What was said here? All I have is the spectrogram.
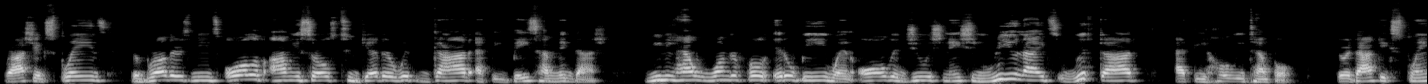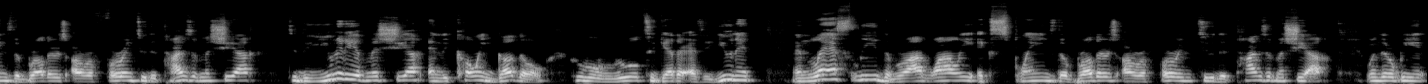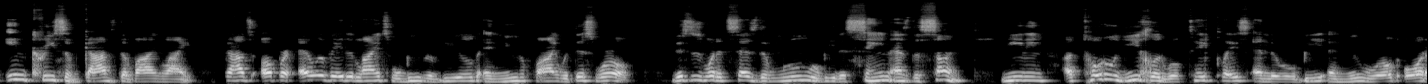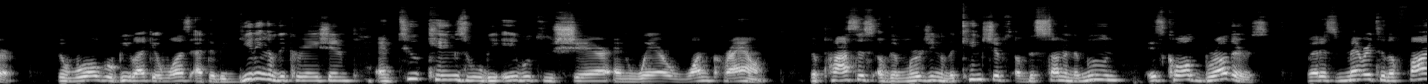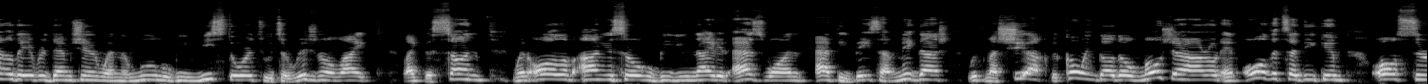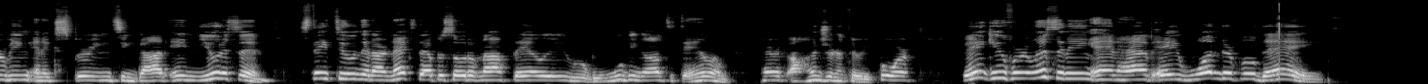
Rashi explains the brothers means all of Am Yisrael's together with God at the Beis Hamikdash, meaning how wonderful it'll be when all the Jewish nation reunites with God at the Holy Temple. The Radak explains the brothers are referring to the times of Mashiach to the unity of Mashiach and the Kohen Gadol, who will rule together as a unit. And lastly, the Radwali explains the brothers are referring to the times of Mashiach when there will be an increase of God's divine light. God's upper elevated lights will be revealed and unify with this world. This is what it says the moon will be the same as the sun, meaning a total yichud will take place and there will be a new world order the world will be like it was at the beginning of the creation, and two kings will be able to share and wear one crown. The process of the merging of the kingships of the sun and the moon is called brothers. Let us merit to the final day of redemption when the moon will be restored to its original light like the sun, when all of Am Yisrael will be united as one at the Beis Hamikdash with Mashiach, the Kohen Gadol, Moshe Aaron, and all the tzaddikim, all serving and experiencing God in unison. Stay tuned in our next episode of Nach Daily. We'll be moving on to Tehillim, Perek 134. Thank you for listening and have a wonderful day.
